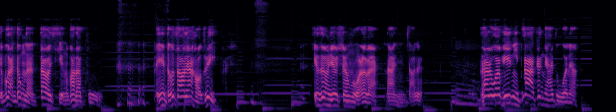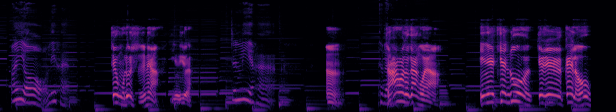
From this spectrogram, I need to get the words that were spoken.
也不敢动弹，到醒怕他哭，人家，都遭点好罪，就这么就生活了呗，那你咋整？嗯。那如果比你爸挣的还多呢？哎呦，厉害！挣五六十呢。一个月，真厉害。嗯，啥活都干过呀。人家建筑就是盖楼、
